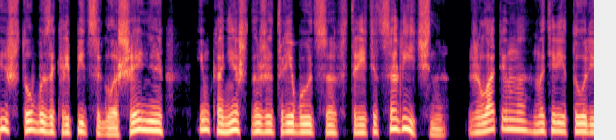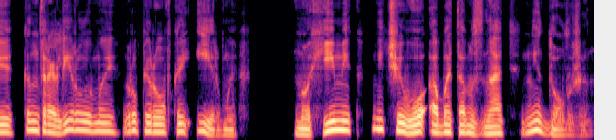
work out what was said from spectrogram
И чтобы закрепить соглашение, им, конечно же, требуется встретиться лично, желательно на территории, контролируемой группировкой Ирмы. Но химик ничего об этом знать не должен.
